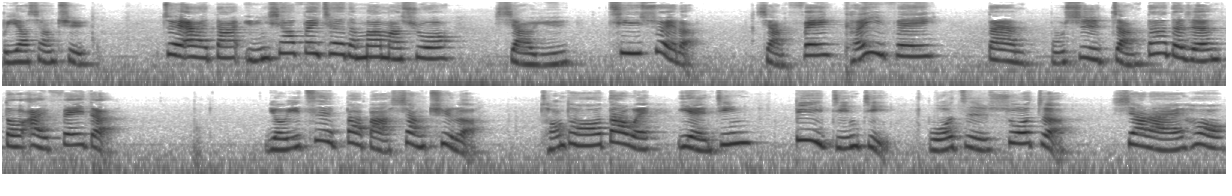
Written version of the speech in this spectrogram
不要上去。最爱搭云霄飞车的妈妈说：“小鱼七岁了，想飞可以飞，但不是长大的人都爱飞的。”有一次，爸爸上去了，从头到尾眼睛闭紧紧，脖子缩着，下来后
